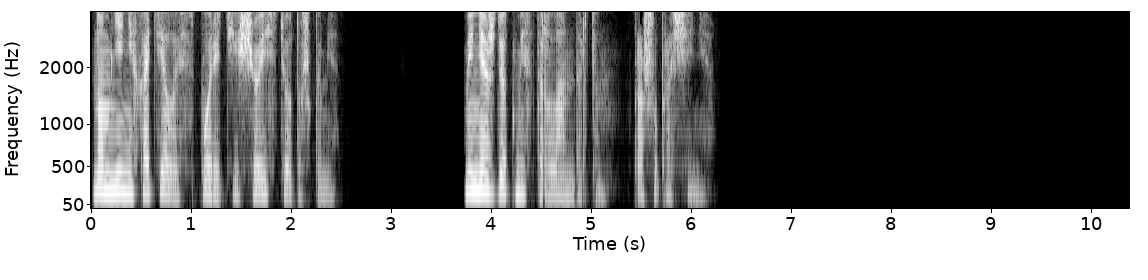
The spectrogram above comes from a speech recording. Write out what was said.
Но мне не хотелось спорить еще и с тетушками. «Меня ждет мистер Ландертон. Прошу прощения».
